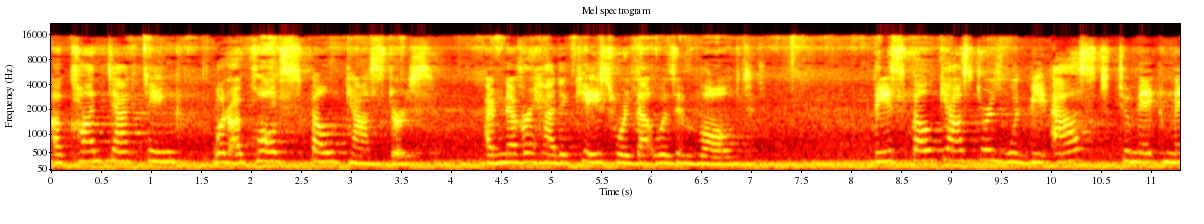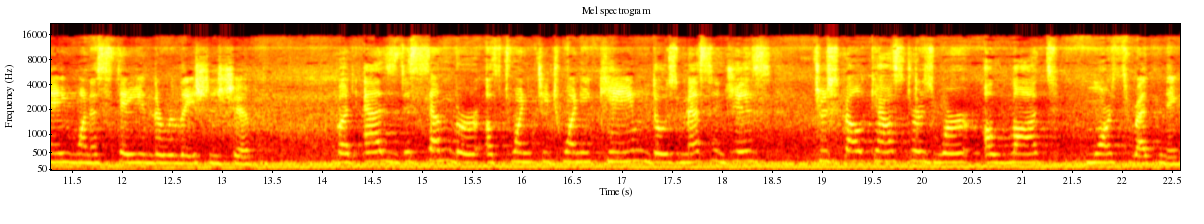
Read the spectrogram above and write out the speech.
uh, contacting what are called spellcasters. I've never had a case where that was involved. These spellcasters would be asked to make May want to stay in the relationship. But as December of 2020 came, those messages to spellcasters were a lot more threatening.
